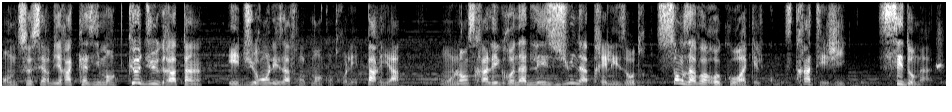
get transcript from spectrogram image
on ne se servira quasiment que du grappin, et durant les affrontements contre les parias, on lancera les grenades les unes après les autres sans avoir recours à quelconque stratégie, c'est dommage.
